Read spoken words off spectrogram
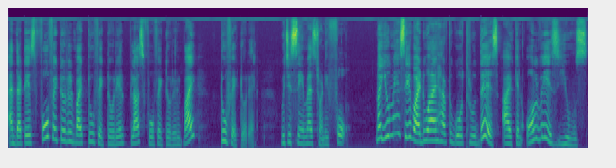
and that is 4 factorial by 2 factorial plus 4 factorial by 2 factorial which is same as 24. Now, you may say why do I have to go through this? I can always use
